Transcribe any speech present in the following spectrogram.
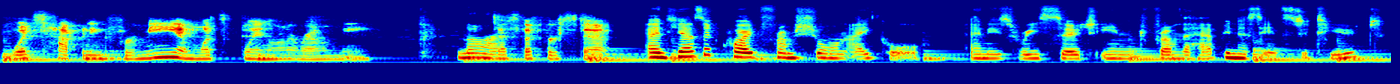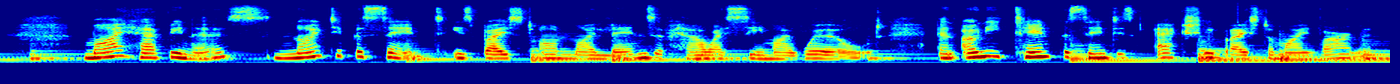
What's happening for me and what's going on around me? No. That's the first step. And here's a quote from Shawn Achor and his research in from the Happiness Institute. My happiness, 90% is based on my lens of how I see my world, and only 10% is actually based on my environment.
